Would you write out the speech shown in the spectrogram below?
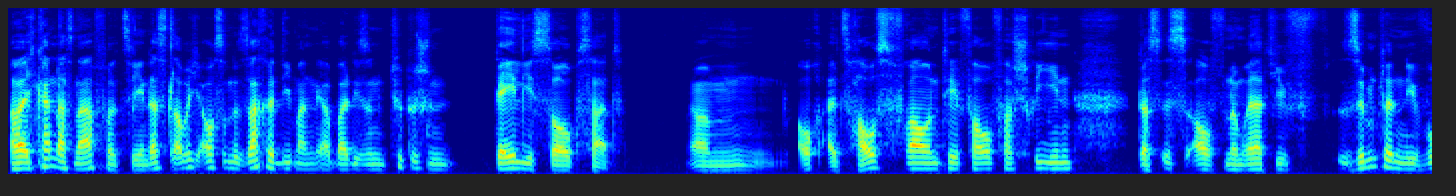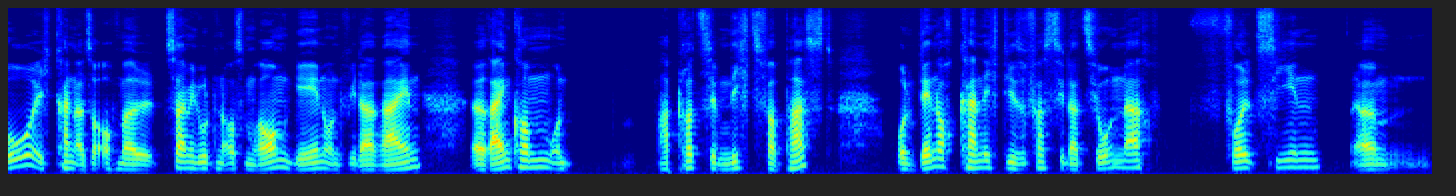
aber ich kann das nachvollziehen. Das ist, glaube ich, auch so eine Sache, die man ja bei diesen typischen Daily Soaps hat. Ähm, auch als Hausfrauen-TV verschrien. Das ist auf einem relativ simplen Niveau. Ich kann also auch mal zwei Minuten aus dem Raum gehen und wieder rein, äh, reinkommen und habe trotzdem nichts verpasst. Und dennoch kann ich diese Faszination nachvollziehen. Ähm,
